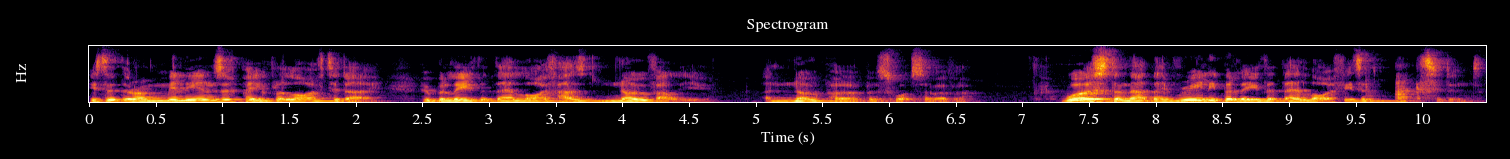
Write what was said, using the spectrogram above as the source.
is that there are millions of people alive today who believe that their life has no value and no purpose whatsoever. Worse than that, they really believe that their life is an accident.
